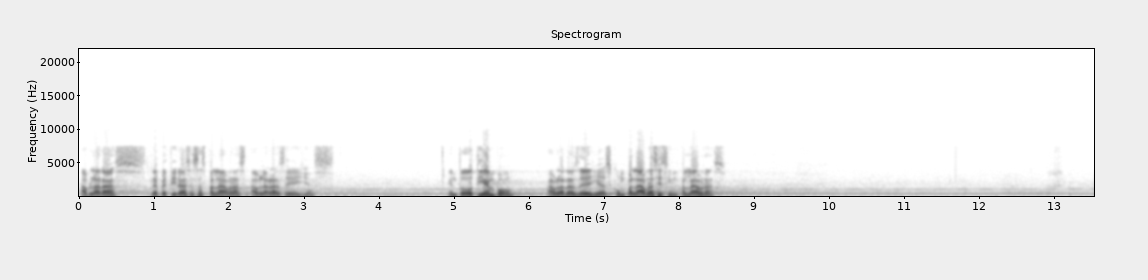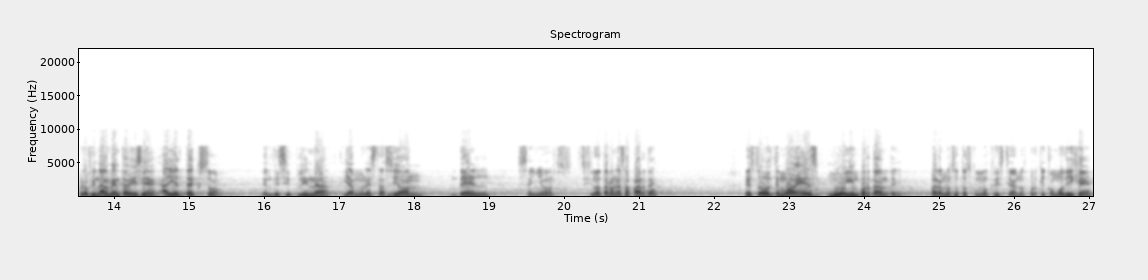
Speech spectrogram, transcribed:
Hablarás, repetirás esas palabras, hablarás de ellas. En todo tiempo hablarás de ellas, con palabras y sin palabras. Pero finalmente dice ahí el texto, en disciplina y amonestación del Señor. ¿Si notaron esa parte? Esto último es muy importante para nosotros como cristianos, porque como dije,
